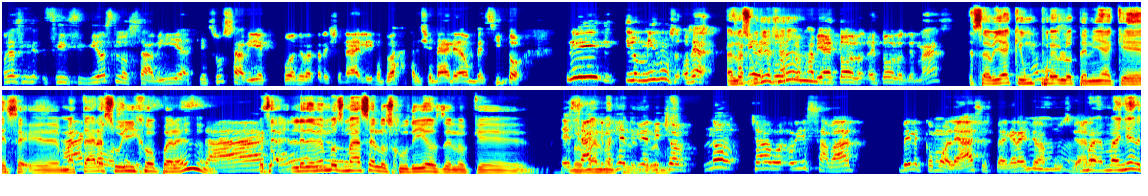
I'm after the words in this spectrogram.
O sea, si, si, Dios lo sabía, Jesús sabía que Judas iba a traicionar, le dijo, tú vas a traicionar, le da un besito. Y, lo mismo, o sea, a los sabía, judíos, de, sabía de, todo, de, todos los demás. Sabía que un pueblo tenía que eh, matar a su hijo para eso. O sea, le debemos más a los judíos de lo que. Exacto, imagínate que hubieran dicho, no, chavo, hoy es Sabbat, vele cómo le haces, pero que te va a juzgar. mañana,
